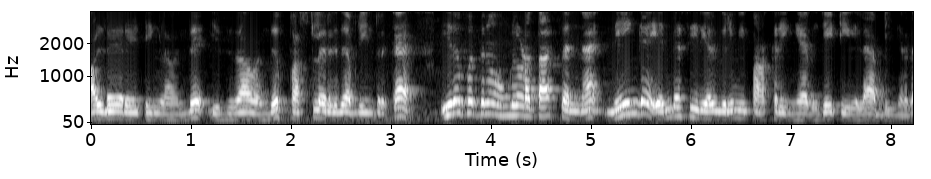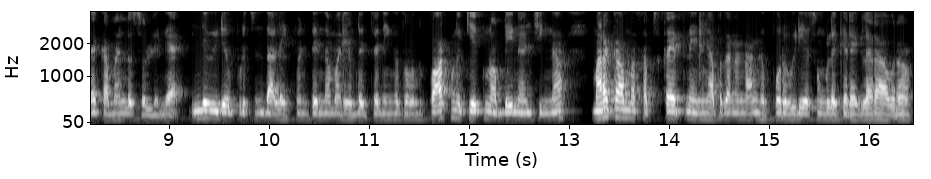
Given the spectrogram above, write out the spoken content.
ஆல் டே ரேட்டிங்கில் வந்து இதுதான் வந்து ஃபஸ்ட்டில் இருக்குது அப்படின்றக்க இதை பற்றின உங்களோட தாட்ஸ் என்ன? நீங்கள் எந்த சீரியல் விரும்பி பார்க்குறீங்க? விஜய் டிவியில் அப்படிங்கிறத கமெண்ட்டில் சொல்லுங்கள் இந்த வீடியோ பிடிச்சிருந்தா லைக் பண்ணிட்டு இந்த மாதிரி எப்படி நீங்கள் தொடர்ந்து பார்க்கணும் கேட்கணும் அப்படின்னு நினச்சிங்கன்னா மறக்காமல் சப்ஸ்கிரைப் பண்ணிடுங்க. அப்போ தானே நாங்கள் போகிற வீடியோஸ் உங்களுக்கு ரெகுலராக வரும்.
